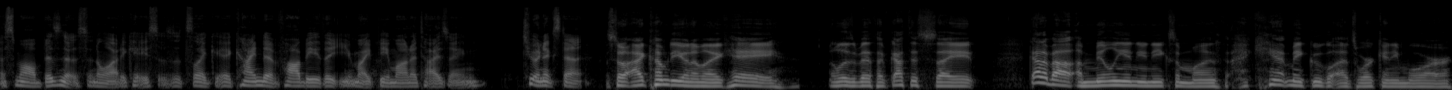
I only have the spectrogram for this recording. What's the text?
a small business in a lot of cases. It's like a kind of hobby that you might be monetizing to an extent. So I come to you and I'm like, hey, Elizabeth, I've got this site, got about a million uniques a month. I can't make Google Ads work anymore.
